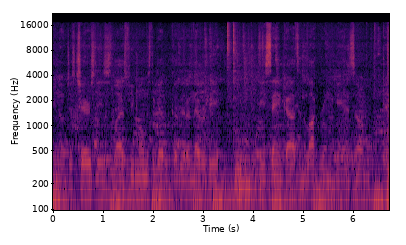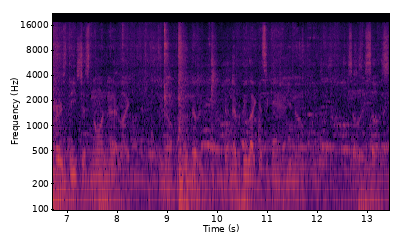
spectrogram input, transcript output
you know, just cherish these last few moments together because it'll never be these same guys in the locker room again. So it hurts deep just knowing that, like, you know, it'll never, it'll never be like this again. You know, so it sucks.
